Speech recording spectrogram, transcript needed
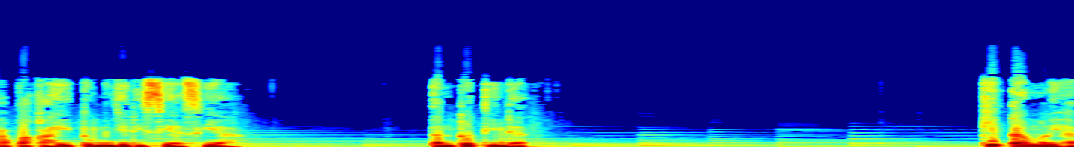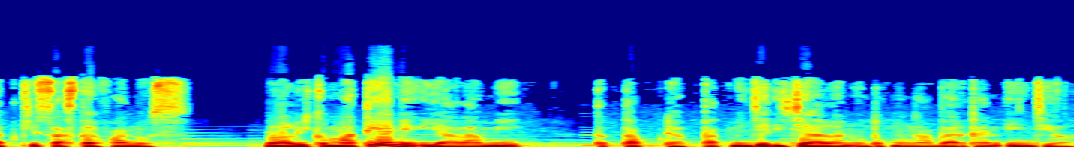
apakah itu menjadi sia-sia? Tentu tidak. Kita melihat kisah Stefanus melalui kematian yang ia alami, tetap dapat menjadi jalan untuk mengabarkan Injil.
